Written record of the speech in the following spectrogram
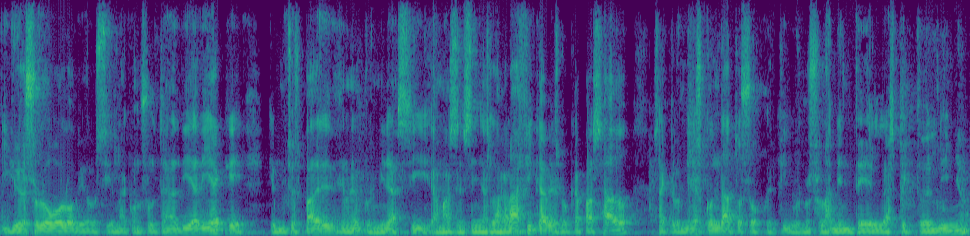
Y yo eso luego lo veo sí en la consulta en el día a día, que, que muchos padres dicen, "Oye, pues mira, sí, además enseñas la gráfica, ves lo que ha pasado, o sea, que lo miras con datos objetivos, no solamente el aspecto del niño,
